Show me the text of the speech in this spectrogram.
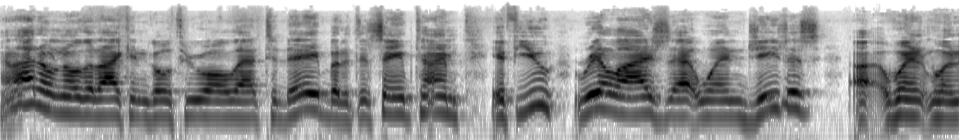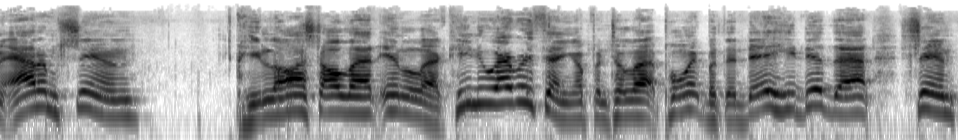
And I don't know that I can go through all that today, but at the same time, if you realize that when Jesus, uh, when when Adam sinned he lost all that intellect. He knew everything up until that point, but the day he did that, sin,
